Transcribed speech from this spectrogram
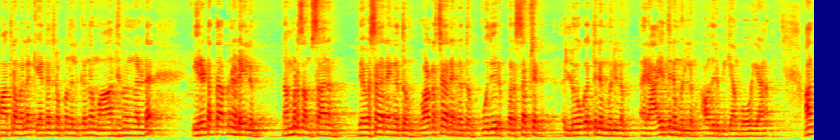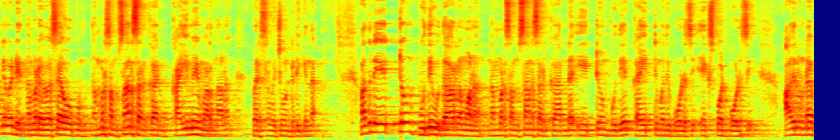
മാത്രമല്ല കേന്ദ്രത്തിനൊപ്പം നിൽക്കുന്ന മാധ്യമങ്ങളുടെ ഇരട്ടത്താപ്പിനിടയിലും നമ്മുടെ സംസ്ഥാനം വ്യവസായ രംഗത്തും വളർച്ചാ രംഗത്തും പുതിയൊരു പെർസെപ്ഷൻ ലോകത്തിന് മുന്നിലും രാജ്യത്തിന് മുന്നിലും അവതരിപ്പിക്കാൻ പോവുകയാണ്. അതിനുവേണ്ടി നമ്മുടെ വ്യവസായ വകുപ്പും നമ്മുടെ സംസ്ഥാന സർക്കാരും കൈമയും മറന്നാണ് പരിശ്രമിച്ചുകൊണ്ടിരിക്കുന്നത്. അതിന്റെ ഏറ്റവും പുതിയ ഉദാഹരണമാണ് നമ്മുടെ സംസ്ഥാന സർക്കാരിന്റെ ഏറ്റവും പുതിയ കയറ്റുമതി പോളിസി എക്സ്പോർട്ട് പോളിസി അതിനുണ്ടായ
